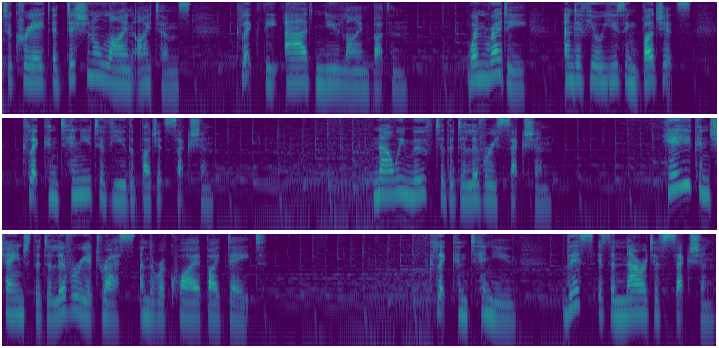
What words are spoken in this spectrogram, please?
To create additional line items, click the Add New Line button. When ready, and if you're using budgets, click Continue to view the Budget section. Now we move to the Delivery section. Here you can change the delivery address and the required by date. Click Continue. This is the Narrative section.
